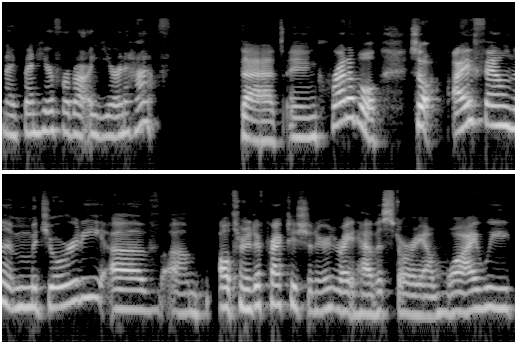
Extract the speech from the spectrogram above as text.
And I've been here for about a year and a half. That's incredible. So I found the majority of um, alternative practitioners, right, have a story on why we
